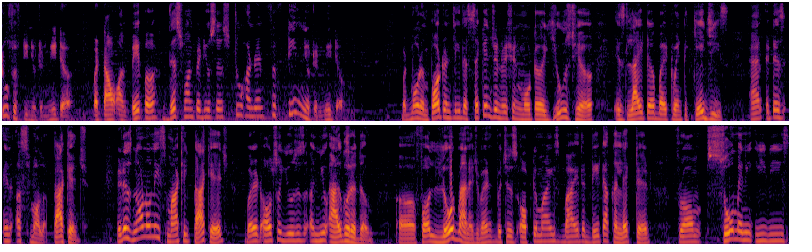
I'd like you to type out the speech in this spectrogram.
250 Newton meter. But now on paper, this one produces 215 Newton meter. But more importantly, the second generation motor used here is lighter by 20 kgs and it is in a smaller package. It is not only smartly packaged, but it also uses a new algorithm uh, for load management which is optimized by the data collected from so many EVs,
